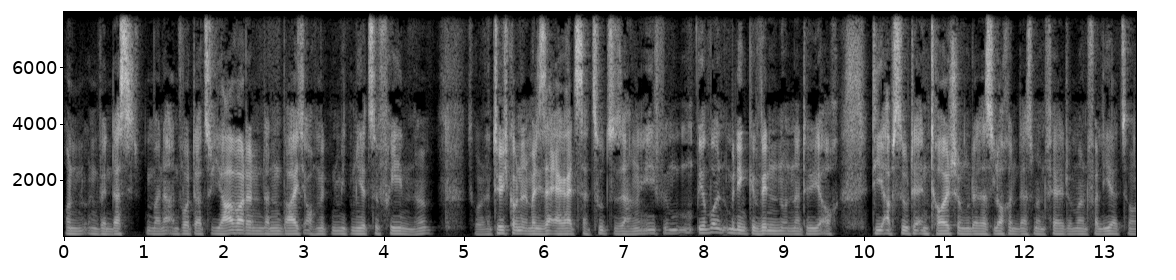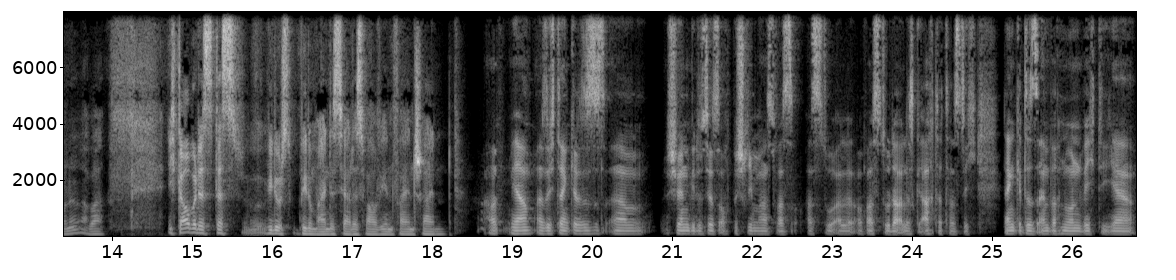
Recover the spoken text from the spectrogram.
und und wenn das meine Antwort dazu ja war, dann dann war ich auch mit mit mir zufrieden. Ne? So natürlich kommt dann immer dieser Ehrgeiz dazu zu sagen, ich, wir wollen unbedingt gewinnen und natürlich auch die absolute Enttäuschung oder das Loch, in das man fällt, wenn man verliert. So ne, aber ich glaube, dass das, wie du wie du meintest, ja, das war auf jeden Fall entscheidend. Ja, also ich denke, das ist ähm, schön, wie du es jetzt auch beschrieben hast, was, was du alle, auf was du da alles geachtet hast. Ich denke, das ist einfach nur ein wichtiger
